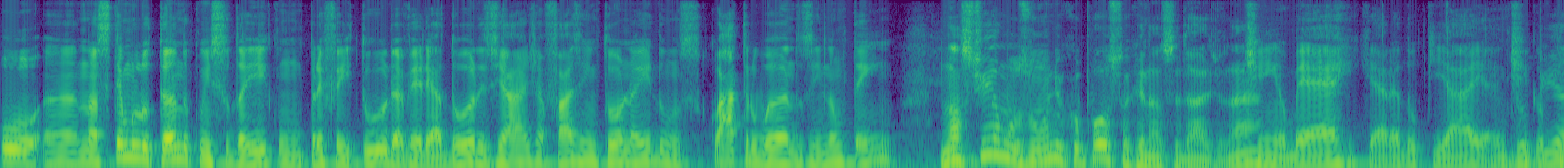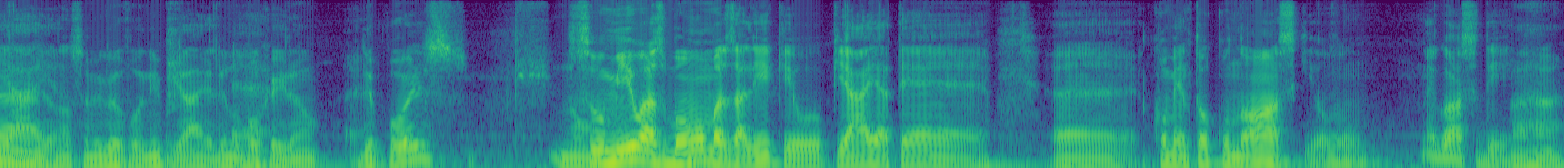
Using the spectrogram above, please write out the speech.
o, ah, nós estamos lutando com isso daí, com prefeitura, vereadores, já, já fazem em torno aí de uns quatro anos e não tem. Nós tínhamos um único posto aqui na cidade, né? Tinha o BR, que era do PIAI, Do antigo Piai, PIAI. o nosso amigo Evoni Piai, ali no Boqueirão. Depois, não... Sumiu as bombas ali, que o Piai até eh, comentou com nós, que houve um negócio de. Aham.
